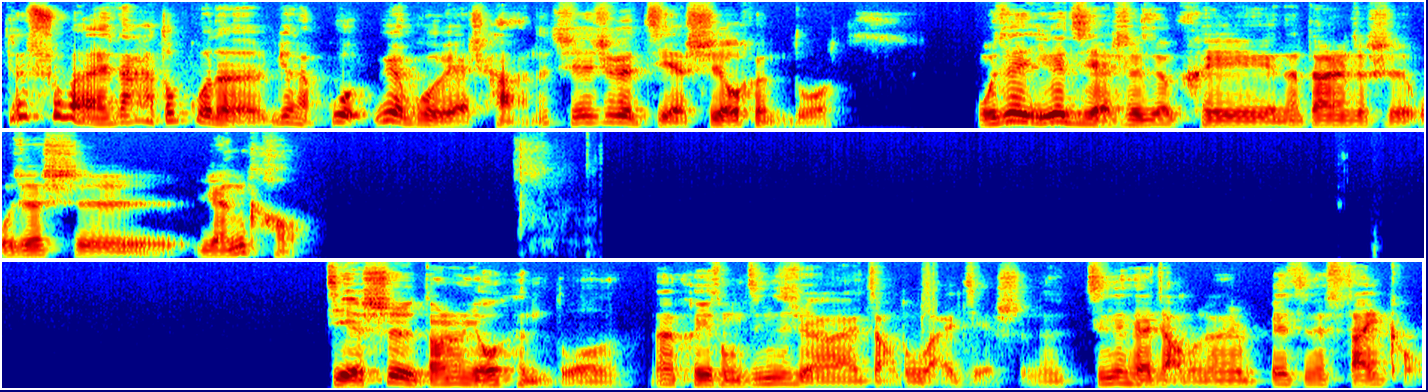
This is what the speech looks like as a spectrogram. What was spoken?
那说白了，大家都过得越来过越过越差。那其实这个解释有很多，我觉得一个解释就可以。那当然就是，我觉得是人口。解释当然有很多了，那可以从经济学来角度来解释。那经济学角度那是 business cycle。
